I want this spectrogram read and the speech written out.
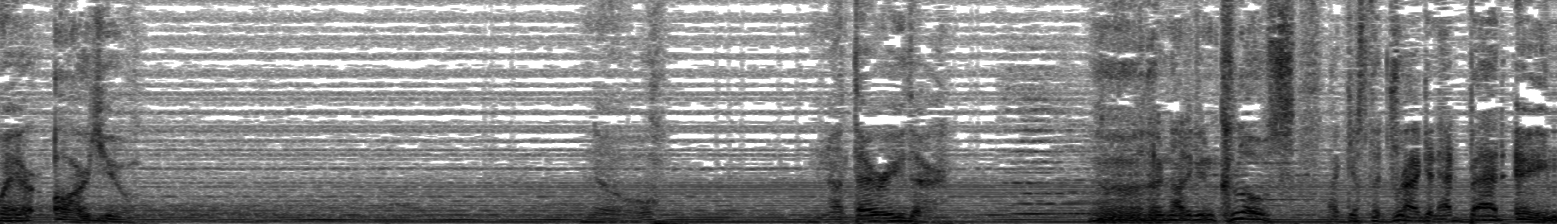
Where are you? No. Not there either. Ugh, they're not even close. I guess the dragon had bad aim.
